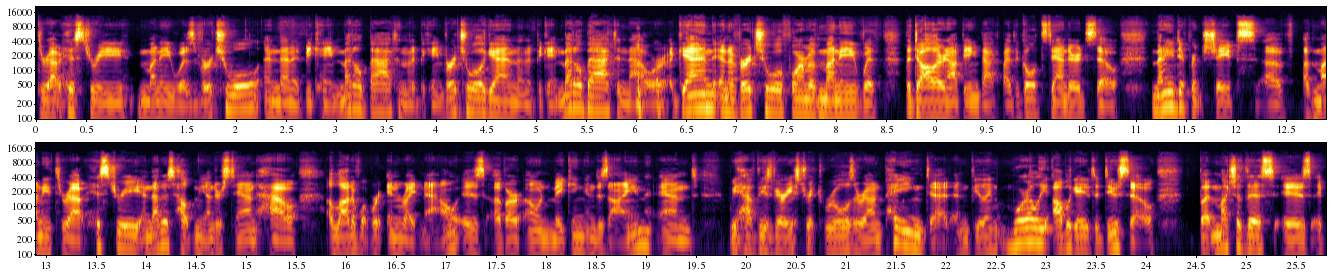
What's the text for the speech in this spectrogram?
throughout history, money was virtual and then it became metal backed and then it became virtual again, and then it became metal backed. And now we're again in a virtual form of money with the dollar not being backed by the gold standard. So many different shapes of, of money throughout history. And that has helped me understand how a lot of what we're in right now is of our own making and design. And we have these very strict rules around paying debt and feeling morally obligated to do so but much of this is a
